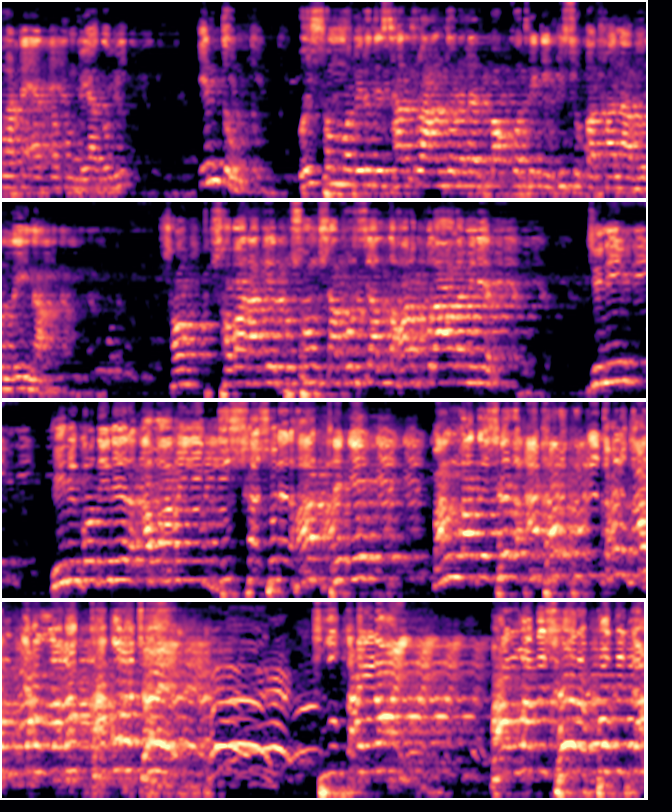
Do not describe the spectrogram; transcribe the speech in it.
বলাটা একরকম বেয়াদবি। কিন্তু বৈষম্য বিরোধী ছাত্র আন্দোলনের পক্ষ থেকে কিছু কথা না বললেই না। সবার আগে প্রশংসা করছি আল্লাহ রাব্বুল আলামিনের, যিনি দীর্ঘদিনের আওয়ামী লীগ দুঃশাসনের হাত থেকে বাংলাদেশের আঠারো কোটি জনগণকে আল্লাহ রক্ষা করেছে। শুধু তাই নয়, বাংলাদেশের প্রতিটা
